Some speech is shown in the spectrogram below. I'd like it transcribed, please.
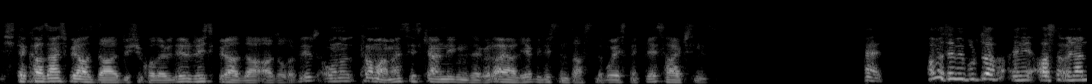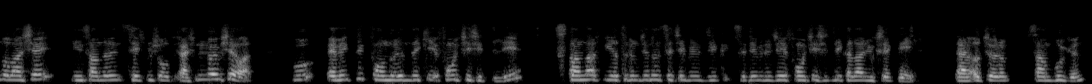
işte kazanç biraz daha düşük olabilir, risk biraz daha az olabilir. Onu tamamen siz kendinize göre ayarlayabilirsiniz aslında. Bu esnekliğe sahipsiniz. Ama tabii burada hani aslında önemli olan şey insanların seçmiş olduğu. Yani şimdi böyle bir şey var. Bu emeklilik fonlarındaki fon çeşitliliği standart bir yatırımcının seçebileceği, seçebileceği fon çeşitliliği kadar yüksek değil. Yani atıyorum sen bugün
